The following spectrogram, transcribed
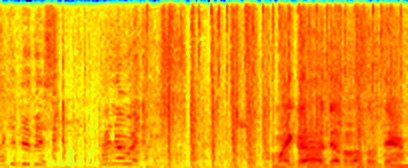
I can do this! I know it! Oh my god, there are a lot of them.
